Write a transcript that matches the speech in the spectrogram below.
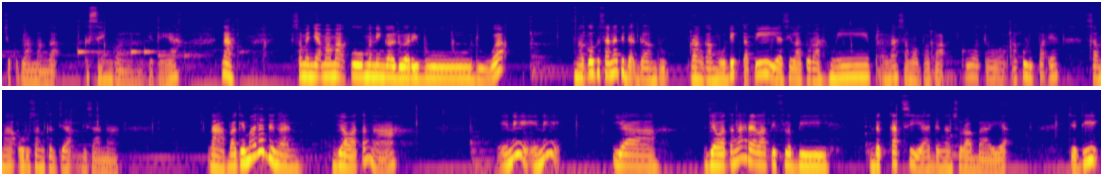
cukup lama nggak kesenggol gitu ya. Nah semenjak mamaku meninggal 2002 aku ke sana tidak dalam rangka mudik tapi ya silaturahmi pernah sama bapakku atau aku lupa ya sama urusan kerja di sana. Nah, bagaimana dengan Jawa Tengah? Ini ini ya Jawa Tengah relatif lebih dekat sih ya dengan Surabaya. Jadi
